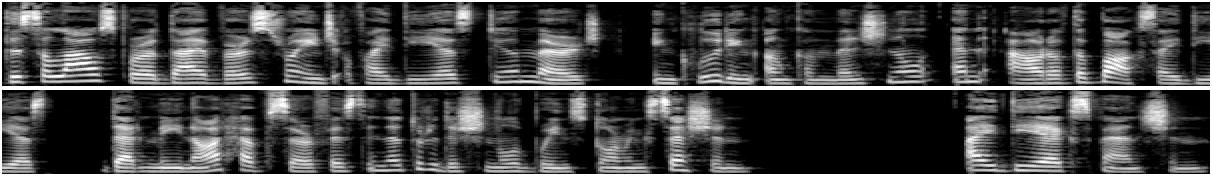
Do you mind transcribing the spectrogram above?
This allows for a diverse range of ideas to emerge, including unconventional and out of the box ideas that may not have surfaced in a traditional brainstorming session. Idea expansion.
